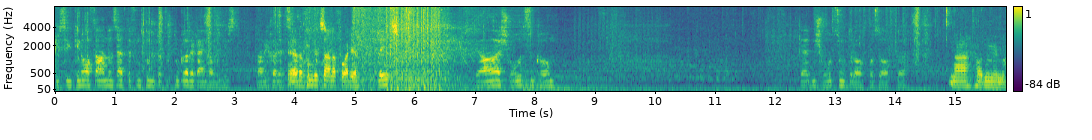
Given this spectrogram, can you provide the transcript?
Wir sind genau auf der anderen Seite vom Tunnel, da wo du gerade reingegangen bist. Da habe ich gerade Ja, da kommt jetzt einer vor dir. Links. Ja, Schrotzen, komm. Der hat einen Schrotsunterlauf, pass auf da. Na, hat ihn mehr.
